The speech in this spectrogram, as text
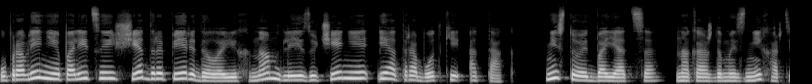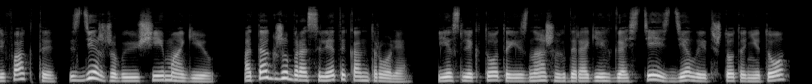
Управление полиции щедро передало их нам для изучения и отработки атак. Не стоит бояться, на каждом из них артефакты, сдерживающие магию, а также браслеты контроля. Если кто-то из наших дорогих гостей сделает что-то не то,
